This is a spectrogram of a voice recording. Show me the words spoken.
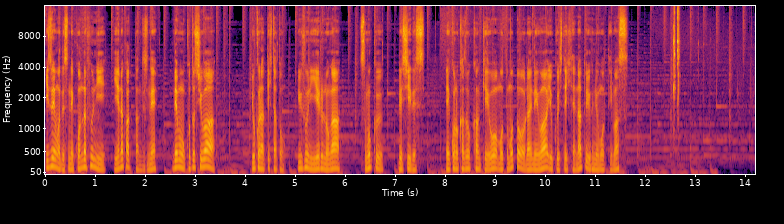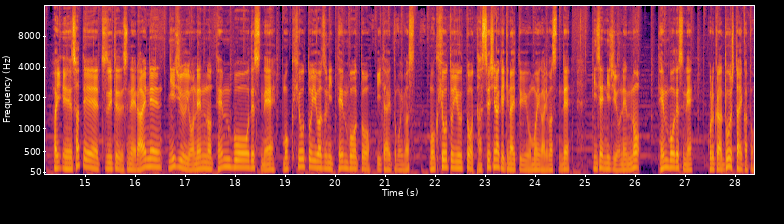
以前はですね、こんな風に言えなかったんですね。でも今年は良くなってきたというふうに言えるのがすごく嬉しいです。えー、この家族関係をもっともっと来年は良くしていきたいなというふうに思っています。はい、えー、さて続いてですね来年24年の展望ですね目標と言わずに展望と言いたいと思います目標というと達成しなきゃいけないという思いがありますので2024年の展望ですね。これからどうしたいかと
